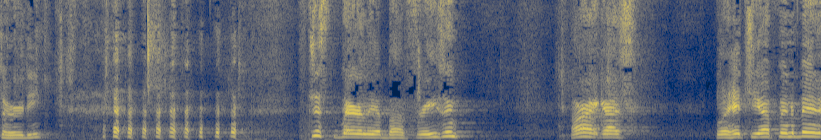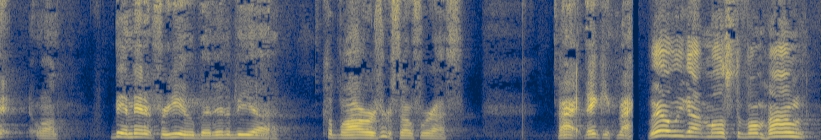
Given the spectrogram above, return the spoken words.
30. Just barely above freezing. All right, guys. We'll hit you up in a minute. Well, be a minute for you, but it'll be a couple hours or so for us. All right, thank you. Bye. Well, we got most of them hung.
